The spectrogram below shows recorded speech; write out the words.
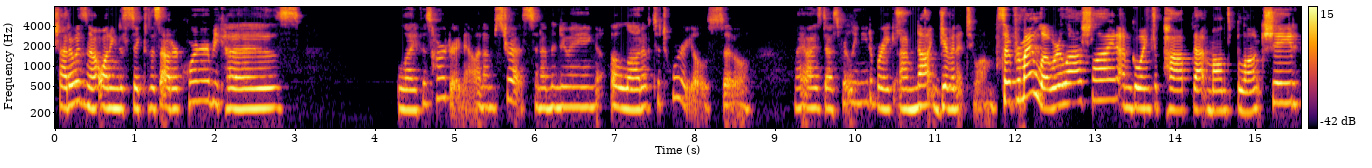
Shadow is not wanting to stick to this outer corner because life is hard right now and I'm stressed and I've been doing a lot of tutorials so my eyes desperately need a break and I'm not giving it to them. So for my lower lash line I'm going to pop that Mont Blanc shade.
